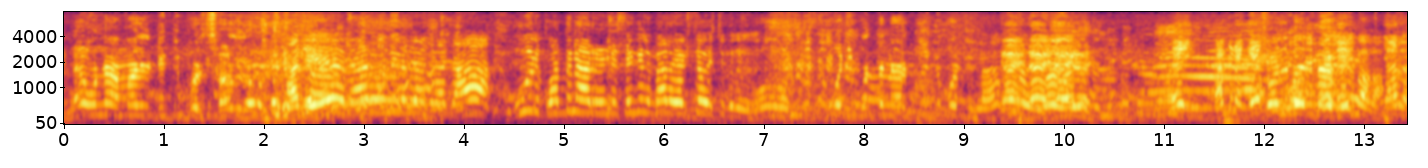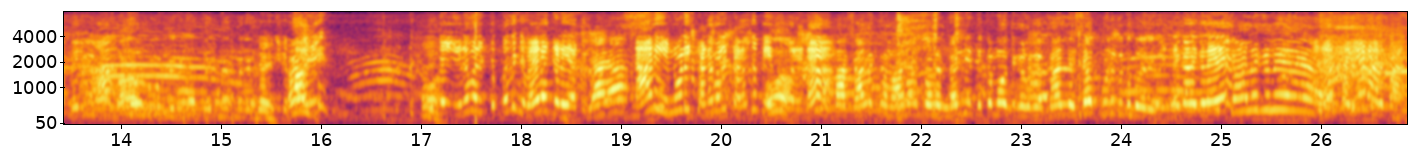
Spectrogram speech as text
என்ன ஒண்ணு அம்மாளுக்கு டிக்கி போட்டு சாகுது அது வேற ஒண்ணும் கிடையாது ராஜா? ஊரு கொத்தனார் ரெண்டு செங்கல் மேல எக்ஸ்ட்ரா வச்சுக்கிறது. தூக்கி போட்டு கொத்தனார் தூக்கி போட்டு சொல்லு பெரியமா யாரா பெரியமா பெரியமா உங்க இருவருக்கு பதுங்க வேலை கிடையாது. நானும் என்னோட கணவரை கலந்து பேச போறேன்டா அம்மா கலக்க வேணாம் சொல்ல தண்ணி திட்டமா ஊத்தி கலங்க காலைல சேப் குடுக்குது பாரு. என்ன கலங்களே கலங்களே அதான் கல்யாணம் இருப்பான்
